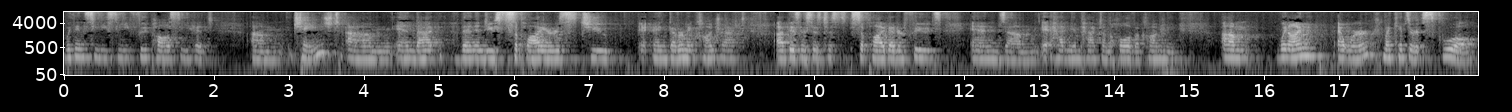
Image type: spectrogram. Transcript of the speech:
within CDC food policy had um, changed, um, and that then induced suppliers to and government contract uh, businesses to s- supply better foods, and um, it had an impact on the whole of economy. Um, when I'm at work, my kids are at school,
